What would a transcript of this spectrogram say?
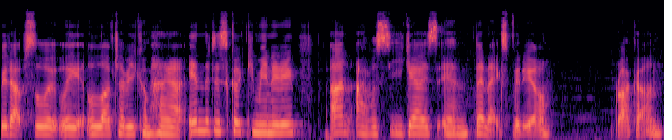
We'd absolutely love to have you come hang out in the Discord community, and I will see you guys in the next video. Rock on.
